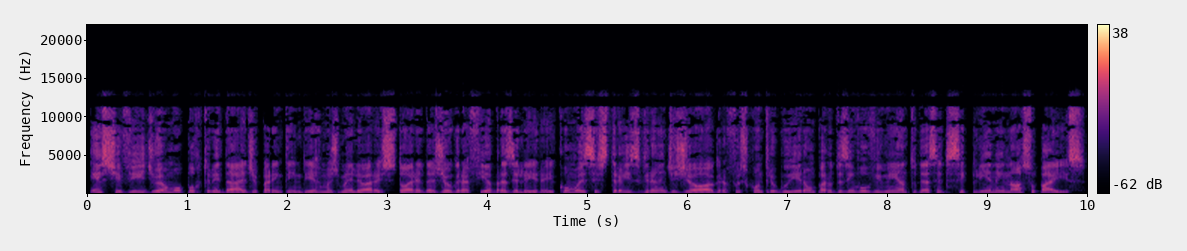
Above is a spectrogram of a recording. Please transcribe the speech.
Este vídeo é uma oportunidade para entendermos melhor a história da geografia brasileira e como esses três grandes geógrafos contribuíram para o desenvolvimento dessa disciplina em nosso país.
